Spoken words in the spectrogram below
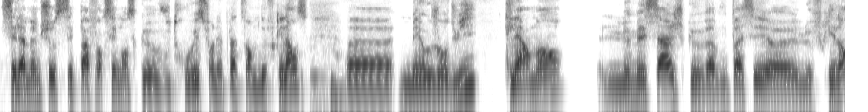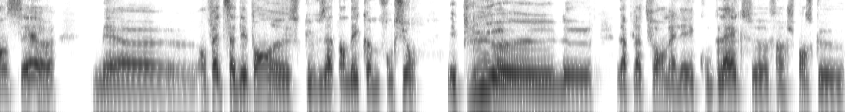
c'est la même chose. C'est pas forcément ce que vous trouvez sur les plateformes de freelance, euh, mais aujourd'hui, clairement, le message que va vous passer euh, le freelance, c'est euh, mais euh, en fait, ça dépend euh, ce que vous attendez comme fonction. Et plus euh, le, la plateforme elle est complexe, euh, enfin, je pense que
